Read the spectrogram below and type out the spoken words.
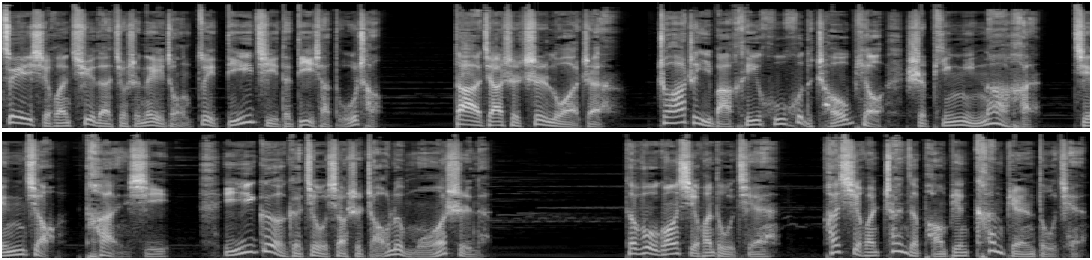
最喜欢去的就是那种最低级的地下赌场，大家是赤裸着，抓着一把黑乎乎的钞票，是拼命呐喊、尖叫、叹息。一个个就像是着了魔似的。他不光喜欢赌钱，还喜欢站在旁边看别人赌钱。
